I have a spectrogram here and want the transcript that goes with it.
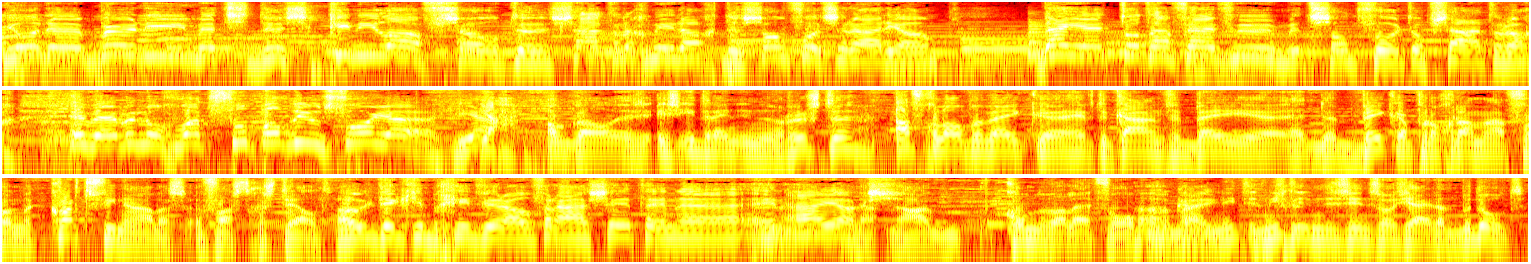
Je hoorde Birdie met de Skinny Love, zo op de zaterdagmiddag, de Zandvoortse radio. Bij je tot aan 5 uur met Zandvoort op zaterdag. En we hebben nog wat voetbalnieuws voor je. Ja, Ja, ook al is, iedereen in een rusten. Afgelopen week eh, heeft de KNVB eh, de bekerprogramma van de kwartfinales vastgesteld. Oh, ik denk je begint weer over AZ en, eh, en Ajax. Nou, nou, kom er wel even op, maar niet, niet in de zin zoals jij dat bedoelt.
